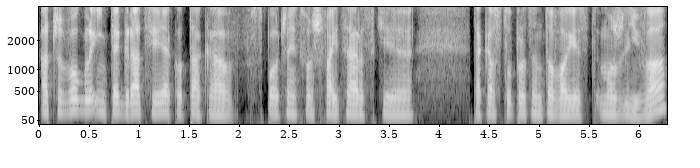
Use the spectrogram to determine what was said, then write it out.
A czy w ogóle integracja jako taka w społeczeństwo szwajcarskie taka stuprocentowa jest możliwa.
